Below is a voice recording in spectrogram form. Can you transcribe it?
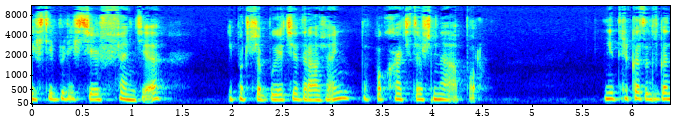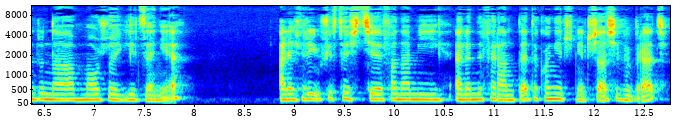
Jeśli byliście już wszędzie i potrzebujecie wrażeń, to pokochacie też Neapol. Nie tylko ze względu na morze i jedzenie, ale jeżeli już jesteście fanami Eleny Ferrante, to koniecznie trzeba się wybrać.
